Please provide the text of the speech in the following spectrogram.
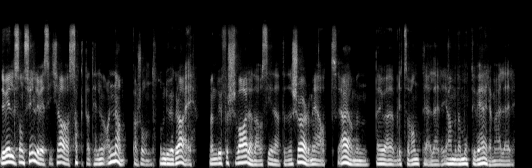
du vil sannsynligvis ikke ha sagt det til en annen person som du er glad i. Men du forsvarer deg og sier det til deg sjøl med at ja, ja, men det er jo jeg blitt så vant til, eller ja, men det motiverer meg, eller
